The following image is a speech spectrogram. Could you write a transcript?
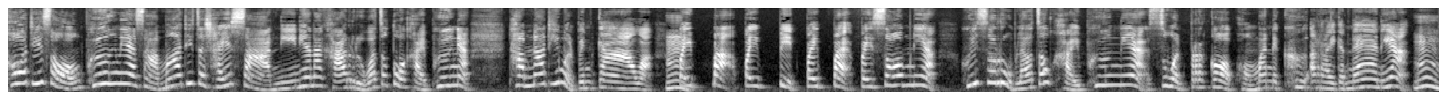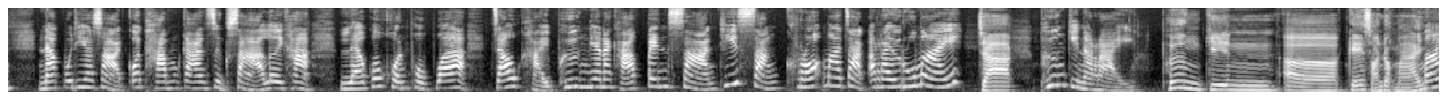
ข้อที่สองพึ่งเนี่ยสามารถที่จะใช้สารนี้เนี่ยนะคะ หรือว่าเจ้าตัวไข่พึ่งเนี่ยทำหน้าที่เหมือนเป็นกาวอะอืมไปปะไปปิดไปแปะไปซ่อมเนี่ย เฮ้ยสรุปแล้วเจ้าไข่พึ่งเนี่ย ส่วนประกอบของมันเนี่ยคืออะไรกันแน่เนี่ยอืมนักวิทยาศาสตร์ก็ทำการศึกษาเลยค่ะ แล้วก็ค้นพบว่าเจ้าไข่พึ่งเนี่ยนะคะ เป็นสารที่สังเคราะห์มาจากอะไรรู้ไหม จากพึ่งกินอะไรพึ่งกินเอ่อเกสรดอกไม้ ไม่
